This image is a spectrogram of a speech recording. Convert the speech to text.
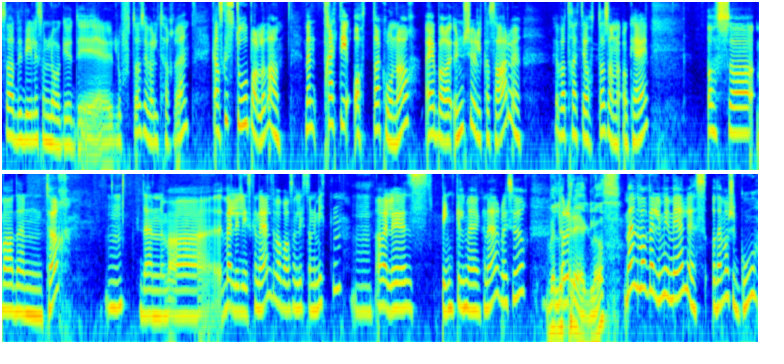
så hadde de liksom ligget ute i lufta, så de var veldig tørre. Ganske stor bolle, da. Men 38 kroner. Og jeg bare Unnskyld, hva sa du? Hun var 38, sånn OK. Og så var den tørr. Mm. Den var veldig lite kanel. Det var bare sånn litt sånn i midten. Mm. Den var veldig spinkel med kanel. Ble jeg sur. Veldig det- pregløs. Men det var veldig mye melis, og den var ikke god.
